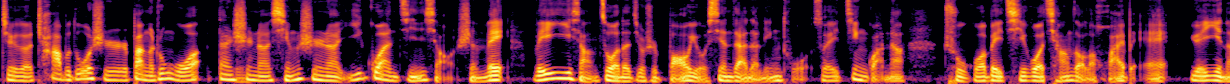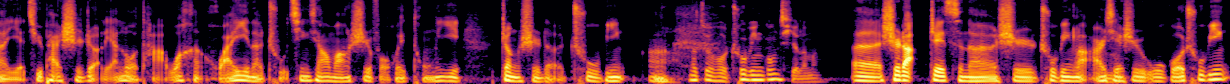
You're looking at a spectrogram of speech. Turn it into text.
这个差不多是半个中国，但是呢，形势呢一贯谨小慎微，唯一想做的就是保有现在的领土。所以，尽管呢，楚国被齐国抢走了淮北，乐毅呢也去派使者联络他。我很怀疑呢，楚顷襄王是否会同意正式的出兵啊？那最后出兵攻齐了吗？呃，是的，这次呢是出兵了，而且是五国出兵，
